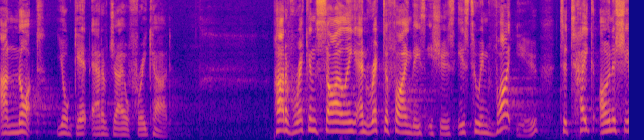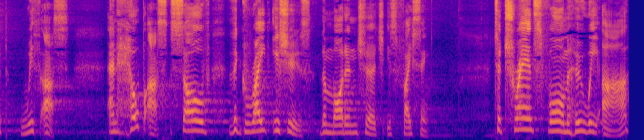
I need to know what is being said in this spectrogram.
are not your get out of jail free card. Part of reconciling and rectifying these issues is to invite you to take ownership with us and help us solve the great issues the modern church is facing, to transform who we are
